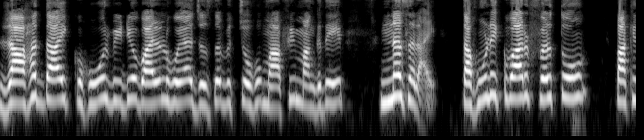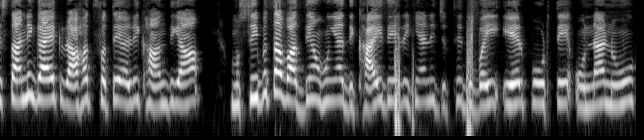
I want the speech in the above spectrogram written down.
ਰਾਹਤ ਦਾ ਇੱਕ ਹੋਰ ਵੀਡੀਓ ਵਾਇਰਲ ਹੋਇਆ, ਜਿਸ ਦੇ ਵਿੱਚ ਉਹ ਮਾਫੀ ਮੰਗਦੇ ਨਜ਼ਰ ਆਏ। ਤਾਂ ਹੁਣ ਇੱਕ ਵਾਰ ਫਿਰ ਤੋਂ ਪਾਕਿਸਤਾਨੀ ਗਾਇਕ ਰਾਹਤ ਫਤਿਹ ਅਲੀ ਖਾਨ ਦੀਆਂ ਮੁਸੀਬਤਾਂ ਵਾਧੀਆਂ ਹੋਈਆਂ ਦਿਖਾਈ ਦੇ ਰਹੀਆਂ ਨੇ, ਜਿੱਥੇ ਦੁਬਈ 에ਅਰਪੋਰਟ ਤੇ ਉਹਨਾਂ ਨੂੰ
